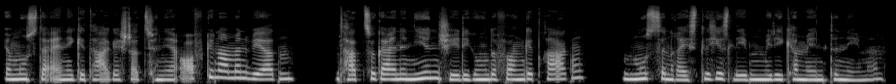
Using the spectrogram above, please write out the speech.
er musste einige Tage stationär aufgenommen werden und hat sogar eine Nierenschädigung davongetragen und muss sein restliches Leben Medikamente nehmen.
